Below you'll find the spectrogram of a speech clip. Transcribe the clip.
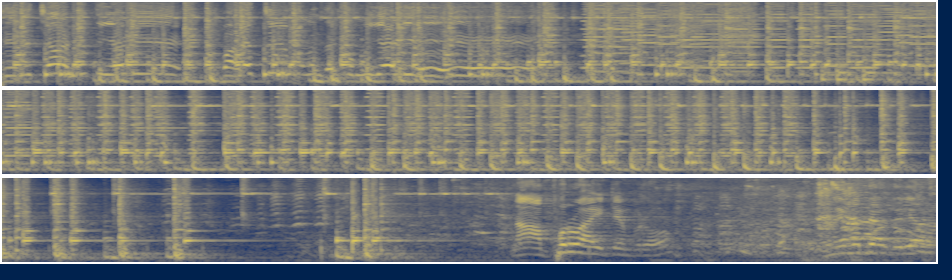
சிரிச்சா நெத்தி அடி பழச்சு விழுந்த கும்மியடி நான் ஆயிட்டேன் ப்ரோ தெரியாது?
